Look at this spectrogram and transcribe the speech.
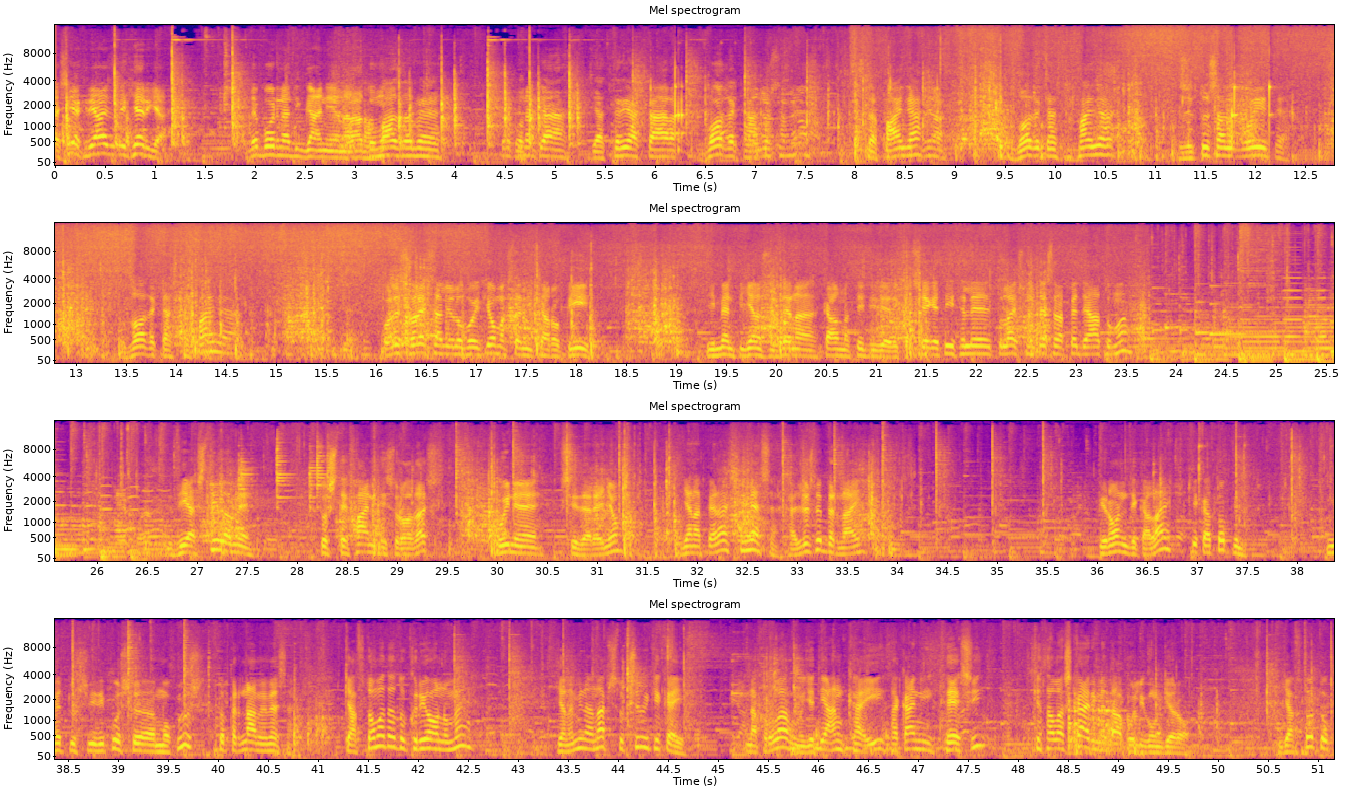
Διαδικασία χρειάζεται χέρια. Δεν μπορεί να την κάνει ένα Τα άτομο. βάζαμε για, για τρία κάρα, 12 στεφάνια, 12 στεφάνια ζητούσαμε βοήθεια. 12 στεφάνια, Πολλές φορές αλληλοβοηθιόμασταν οι καροποιοί. Οι μεν πηγαίνουν στους δε να κάνουν αυτή τη διαδικασία γιατί ήθελε τουλάχιστον 4-5 άτομα. Διαστήλαμε το στεφάνι της ρόδας που είναι σιδερένιο για να περάσει μέσα. Αλλιώς δεν περνάει. Πυρώνεται καλά και κατόπιν με τους ειδικούς μοχλούς το περνάμε μέσα. Και αυτόματα το κρυώνουμε για να μην ανάψει το ξύλο και καεί. Να προλάβουμε, γιατί αν καεί θα κάνει θέση και θα λασκάρει μετά από λίγο καιρό. Γι' αυτό το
